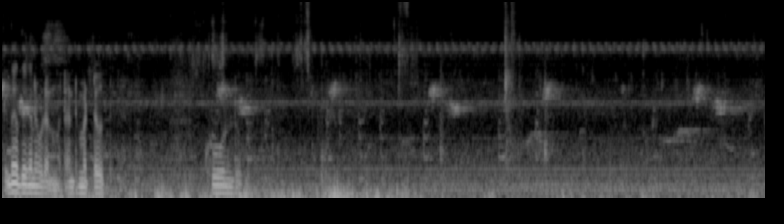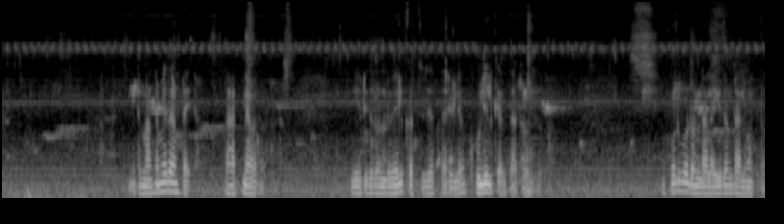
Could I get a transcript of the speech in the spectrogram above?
కింద దిగనివాడు అనమాట అంటే మట్టి అవుతుంది కోళ్ళు. ఇటు మంచం మీద ఉంటాయి. రాటినెవరు వీటికి రెండు వేలు ఖర్చు చేస్తారు. వెళ్ళి కూలీలకి వెళ్తారు రోజు. ఇంకోటి కూడా ఉండాలి. ఐదు ఉండాలి మొత్తం.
